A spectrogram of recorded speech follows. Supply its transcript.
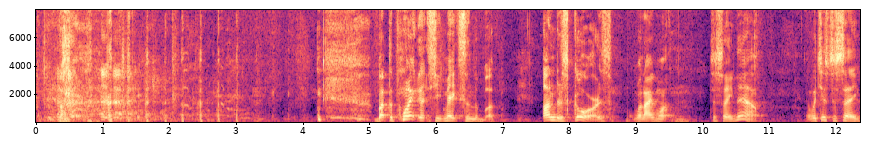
but the point that she makes in the book underscores what I want to say now which is to say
